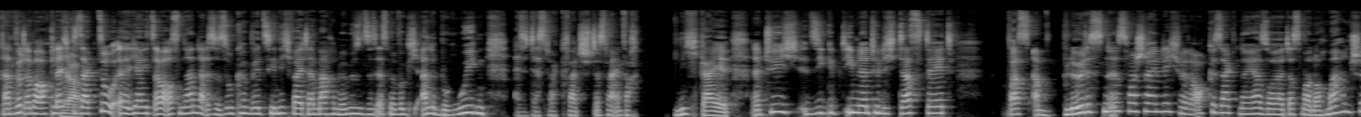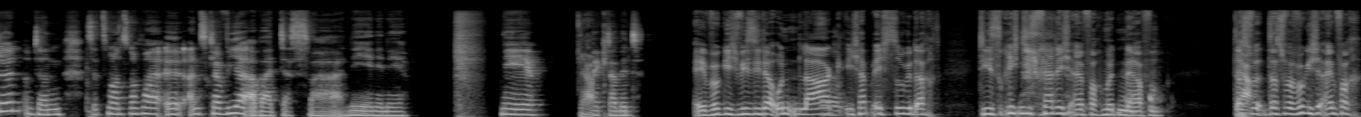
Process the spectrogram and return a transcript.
Dann wird aber auch gleich Ja. gesagt, so, äh, ja, jetzt aber auseinander. Also so können wir jetzt hier nicht weitermachen. Wir müssen uns jetzt erstmal wirklich alle beruhigen. Also das war Quatsch. Das war einfach nicht geil. Natürlich, sie gibt ihm natürlich das Date, was am blödesten ist wahrscheinlich. Hat er auch gesagt, naja, soll er das mal noch machen schön. Und dann setzen wir uns noch mal äh, ans Klavier. Aber das war, nee, nee, nee. Nee, Ja. weg damit. Ey, wirklich, wie sie da unten lag. Ich habe echt so gedacht, die ist richtig fertig einfach mit Nerven. Das, Ja. war, das war wirklich einfach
